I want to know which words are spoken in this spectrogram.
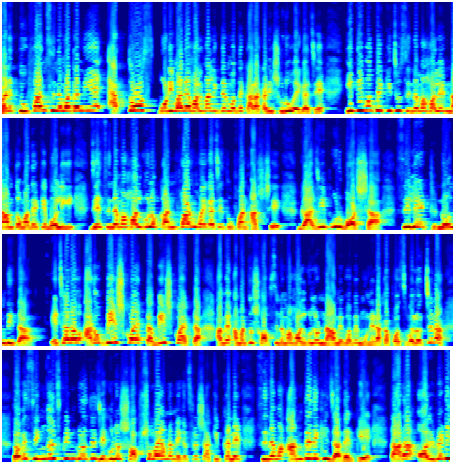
মানে তুফান সিনেমাটা নিয়ে এত পরিমাণে হল মালিকদের মধ্যে কারাকারি শুরু হয়ে গেছে। ইতিমধ্যে কিছু সিনেমা হলের নাম তোমাদেরকে বলি, যে সিনেমা হলগুলো কনফার্ম হয়ে গেছে তুফান আসছে। গাজীপুর বর্ষা, সিলেট নন্দিতা এছাড়াও আরও বেশ কয়েকটা বেশ কয়েকটা। আমি, আমার তো সব সিনেমা হলগুলোর নাম এভাবে মনে রাখা পসিবল হচ্ছে না। তবে সিঙ্গেল স্ক্রিনগুলোতে যেগুলো সব সময় আমরা মেগাস্টার শাকিব খানের সিনেমা আনতে দেখি যাদেরকে, তারা অলরেডি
